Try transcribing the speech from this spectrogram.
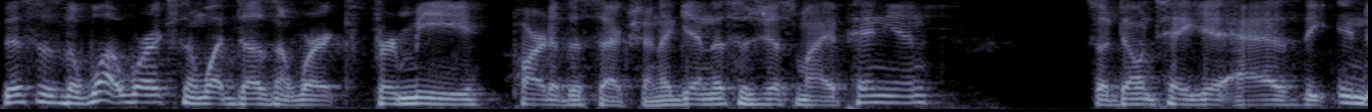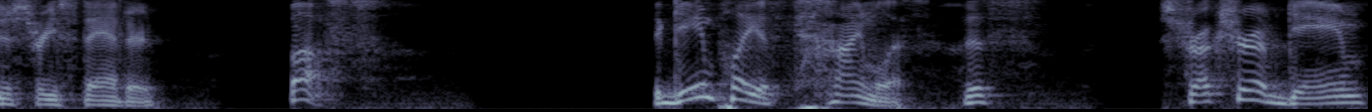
this is the what works and what doesn't work for me part of the section. Again, this is just my opinion, so don't take it as the industry standard. Buffs. The gameplay is timeless. This structure of game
